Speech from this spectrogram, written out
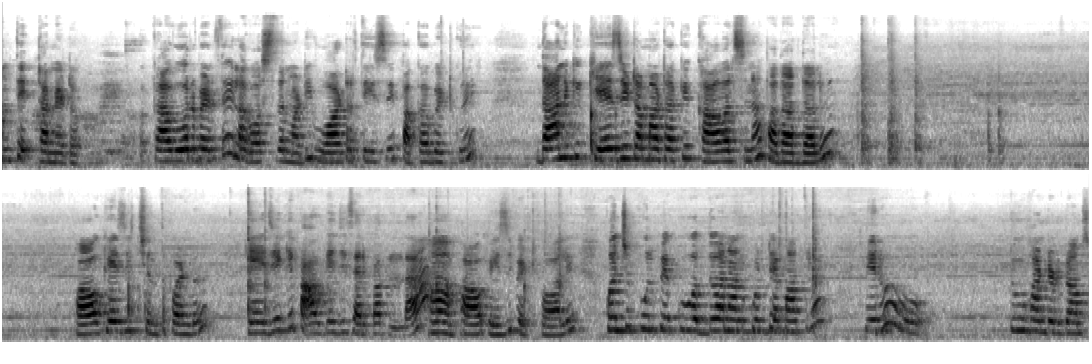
అంతే టమాటో. కా ఊరబెడితే ఇలాగ వస్తుంది అనమాట ఈ వాటర్ తీసి పక్కకు పెట్టుకుని దానికి కేజీ టమాటాకి కావలసిన పదార్థాలు పావు కేజీ చింతపండు. కేజీకి పావు కేజీ సరిపోతుందా? పావు కేజీ పెట్టుకోవాలి. కొంచెం పులుపు ఎక్కువ వద్దు అని అనుకుంటే మాత్రం మీరు two hundred grams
